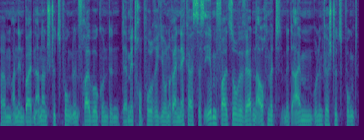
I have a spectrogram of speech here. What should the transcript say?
Ähm, an den beiden anderen Stützpunkten in Freiburg und in der Metropolregion Rhein-Neckar ist das ebenfalls so. Wir werden auch mit, mit einem Olympiastützpunkt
